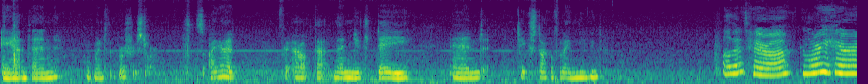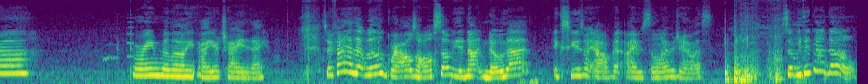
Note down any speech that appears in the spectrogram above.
and then we're going to the grocery store. So I gotta print out that menu today and take stock of what I need. Oh, that's Hera. Good morning, Hera. Good morning, Willow. Yeah, you're chatty today. So we found out that Willow growls also. We did not know that. Excuse my outfit. I am still in my pajamas. So we did not know,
